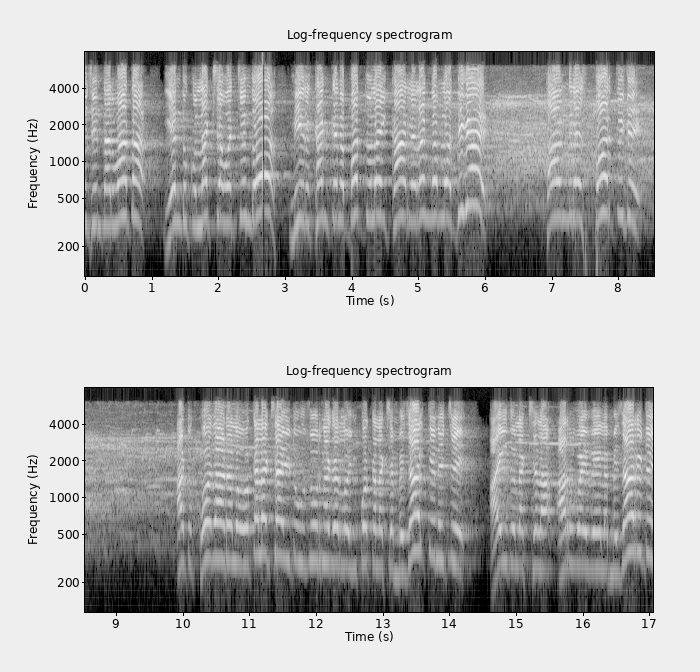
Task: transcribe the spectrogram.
చూసిన తర్వాత ఎందుకు లక్ష్య వచ్చిందో మీరు కంకణ బద్దులై కార్యరంగంలో దిగి కాంగ్రెస్ పార్టీకి అటు కోదాడలో ఒక లక్ష ఇటు హుజూర్ నగర్లో ఇంకొక లక్ష మెజారిటీనిచ్చి ఐదు లక్షల అరవై వేల మెజారిటీ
